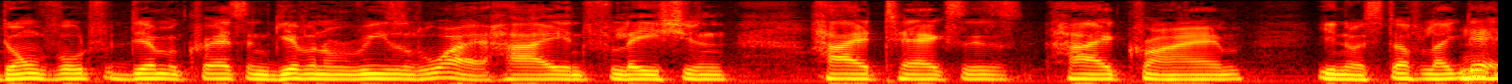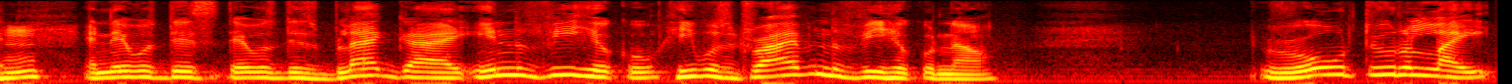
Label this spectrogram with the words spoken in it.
don't vote for Democrats and giving them reasons why: high inflation, high taxes, high crime, you know, stuff like that. Mm-hmm. And there was this there was this black guy in the vehicle. He was driving the vehicle now. Rolled through the light,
